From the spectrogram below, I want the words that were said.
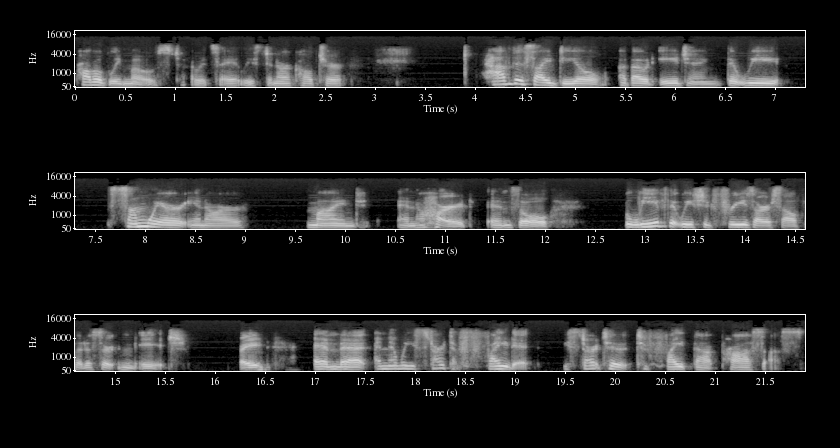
probably most, I would say, at least in our culture, have this ideal about aging that we somewhere in our mind and heart and soul believe that we should freeze ourselves at a certain age right? Mm-hmm. And that and then we start to fight it. We start to to fight that process.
